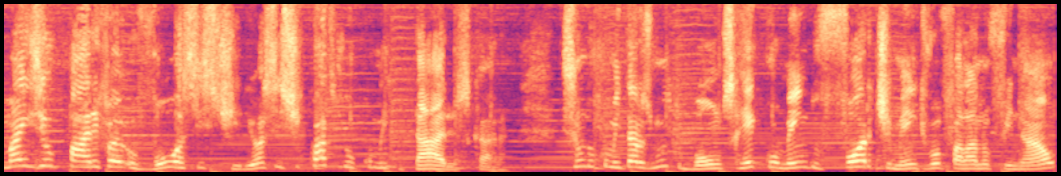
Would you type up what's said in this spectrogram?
mas eu parei e falei, eu vou assistir. Eu assisti quatro documentários, cara. São documentários muito bons, recomendo fortemente, vou falar no final,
